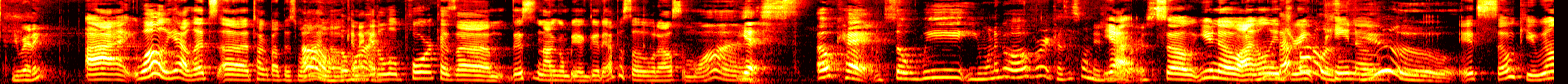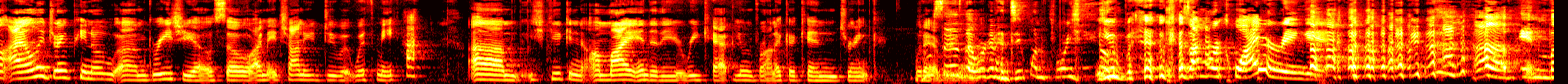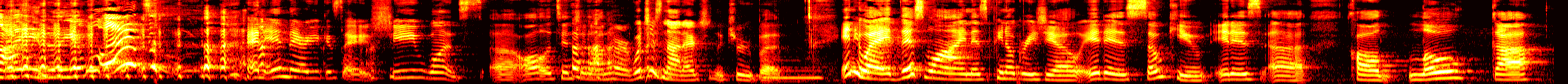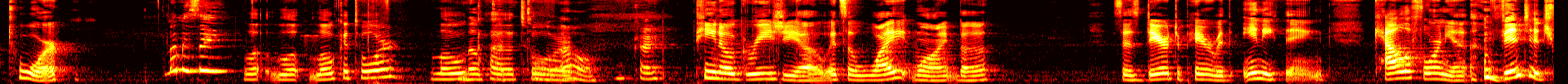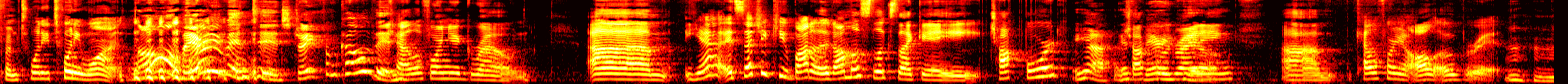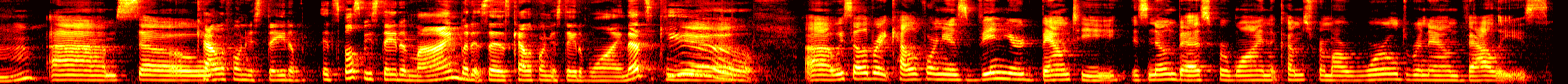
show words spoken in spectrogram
You ready? I well, yeah. Let's uh, talk about this wine. Oh, Can wine. I get a little pour? Because um, this is not going to be a good episode without some wine. Yes. Okay, so we you want to go over it because this one is yeah. yours. So you know I only Ooh, drink Pinot. Cute. It's so cute. Well, I only drink Pinot um, Grigio, so I made Shawnee do it with me. Um, you can on my end of the year recap. You and Veronica can drink whatever. Who says that we're gonna do one for you? You because I'm requiring it. um, in my what? and in there you can say she wants uh, all attention on her, which is not actually true. But anyway, this wine is Pinot Grigio. It is so cute. It is uh, called Locator. Let me see. Locator. Locator. Oh, okay. Pinot Grigio. It's a white wine. The says dare to pair with anything. California vintage from 2021. oh, very vintage, straight from COVID. California grown. Um, yeah, it's such a cute bottle. It almost looks like a chalkboard. Yeah, chalkboard writing. Um, California all over it. Mm-hmm. Um, so California state of it's supposed to be state of mind, but it says California state of wine. That's cute. Yeah. Uh, we celebrate California's vineyard bounty. It's known best for wine that comes from our world renowned valleys.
